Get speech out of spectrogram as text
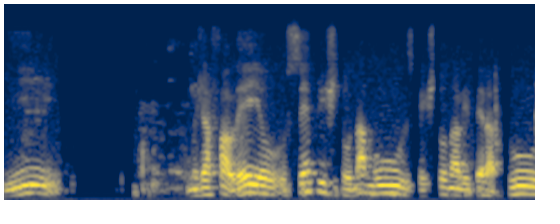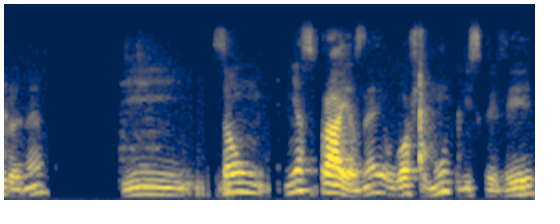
E, como já falei, eu sempre estou na música, estou na literatura, né? E são minhas praias, né? Eu gosto muito de escrever,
